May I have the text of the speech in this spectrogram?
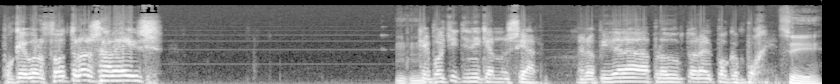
Porque vosotros sabéis que Pochi tiene que anunciar. Me lo pide la productora el Poco Empuje. Sí.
